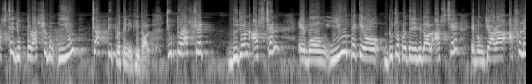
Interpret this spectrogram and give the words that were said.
আসছে যুক্তরাষ্ট্র এবং ইউর চারটি প্রতিনিধি দল। যুক্তরাষ্ট্রের দুজন আসছেন এবং ইউ থেকেও দুটো প্রতিনিধি দল আসছে এবং যারা আসলে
